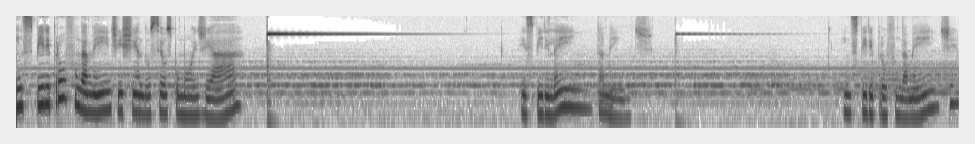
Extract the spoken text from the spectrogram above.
Inspire profundamente, enchendo os seus pulmões de ar. Respire lentamente. Inspire profundamente.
